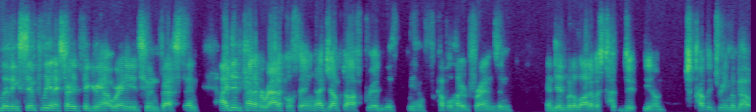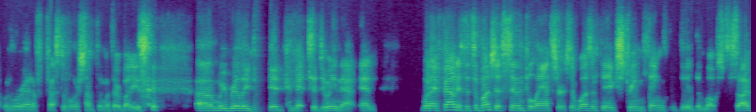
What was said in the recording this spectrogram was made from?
living simply and I started figuring out where I needed to invest. And I did kind of a radical thing. I jumped off grid with, you know, a couple hundred friends and, and did what a lot of us t- do, you know, probably dream about when we're at a festival or something with our buddies. um, we really did commit to doing that. And what I found is it's a bunch of simple answers. It wasn't the extreme things that did the most. So i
